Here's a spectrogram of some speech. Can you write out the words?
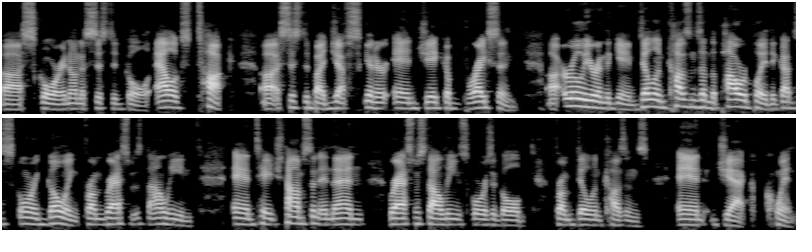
uh, score an unassisted goal. Alex Tuch uh, assisted by Jeff Skinner and Jacob Bryson uh, earlier in the game. Dylan Cozens on the power play that got the scoring going from Rasmus Dahlin and Tage Thompson. And then Rasmus Dahlin scores a goal from Dylan Cozens and Jack Quinn.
